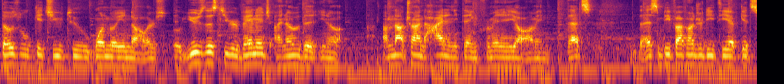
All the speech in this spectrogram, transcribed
those will get you to $1 million. So use this to your advantage. I know that, you know, I'm not trying to hide anything from any of y'all. I mean, that's the S&P 500 ETF gets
